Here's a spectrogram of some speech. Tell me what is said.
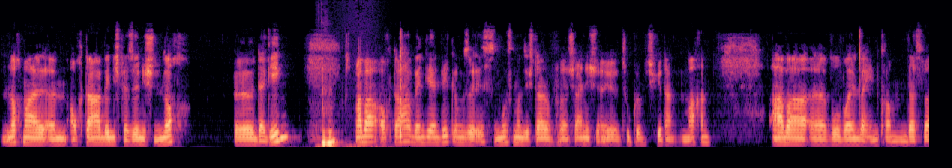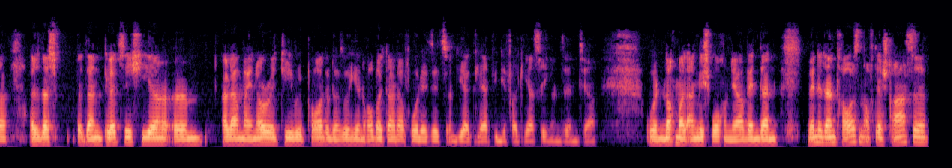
Nochmal, ähm, auch da bin ich persönlich noch äh, dagegen. Mhm. Aber auch da, wenn die Entwicklung so ist, muss man sich da wahrscheinlich äh, zukünftig Gedanken machen. Aber äh, wo wollen wir hinkommen? Dass wir, also dass dann plötzlich hier ähm, à la Minority Report oder so hier ein Roboter davor, der sitzt und die erklärt, wie die Verkehrsregeln sind, ja. Und nochmal angesprochen, ja, wenn dann, wenn du dann draußen auf der Straße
